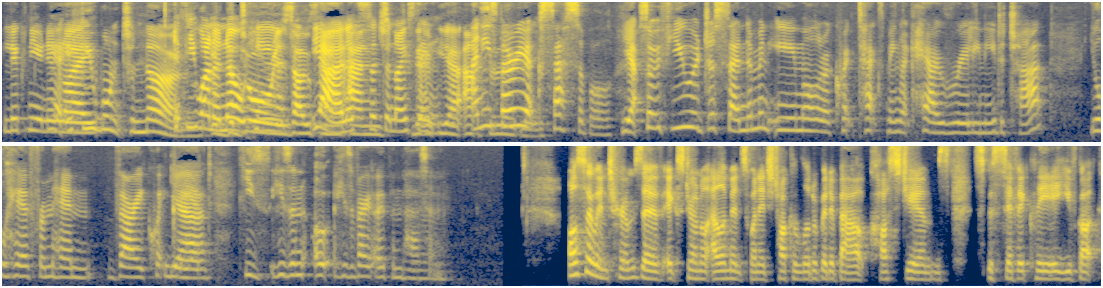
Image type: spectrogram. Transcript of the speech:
Luke Newton Yeah, and I. if you want to know, If you wanna know, the door he- is open. yeah, and it's such a nice thing. Yeah, absolutely. And he's very accessible. Yeah. So if you would just send him an email or a quick text being like, "Hey, I really need a chat," you'll hear from him very quickly. Yeah. And he's he's an o- he's a very open person. Mm. Also, in terms of external elements, wanted to talk a little bit about costumes specifically. You've got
